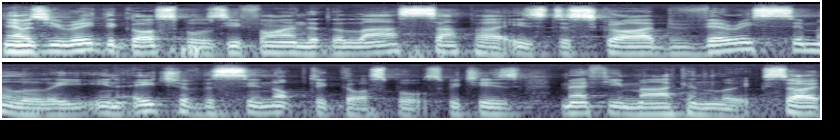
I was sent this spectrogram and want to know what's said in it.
Now, as you read the Gospels, you find that the Last Supper is described very similarly in each of the synoptic Gospels, which is Matthew, Mark, and Luke. So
